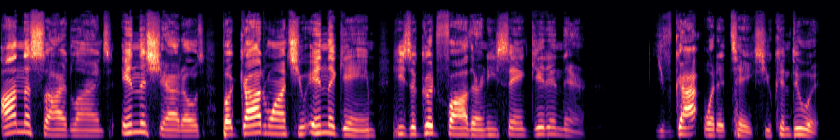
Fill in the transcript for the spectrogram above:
on the sidelines, in the shadows, but God wants you in the game. He's a good father, and He's saying, Get in there. You've got what it takes, you can do it.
